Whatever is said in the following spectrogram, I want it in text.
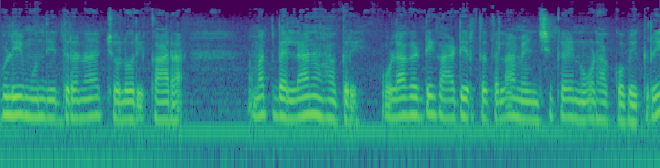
ಹುಳಿ ಮುಂದಿದ್ರನ ಚಲೋ ರೀ, ಖಾರ. ಮತ್ತು ಬೆಲ್ಲನೂ ಹಾಕ್ರಿ. ಉಳ್ಳಾಗಡ್ಡಿ ಘಾಟ್ ಇರ್ತೈತಲ್ಲ, ಮೆಣಸಿನ್ಕಾಯಿ ನೋಡಿ ಹಾಕ್ಕೋಬೇಕ್ರಿ.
